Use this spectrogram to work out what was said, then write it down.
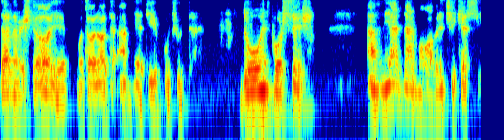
در نوشته های مطالعات امنیتی وجود داره دومین پرسش امنیت در مقابل چه کسی؟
